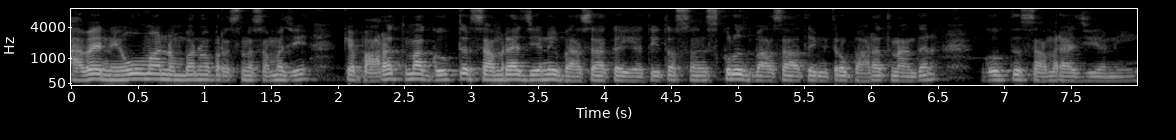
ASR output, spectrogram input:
હવે નેવુંમાં નંબરનો પ્રશ્ન સમજીએ કે ભારતમાં ગુપ્ત સામ્રાજ્યની ભાષા કઈ હતી? તો સંસ્કૃત ભાષા હતી મિત્રો ભારતના અંદર ગુપ્ત સામ્રાજ્યની.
